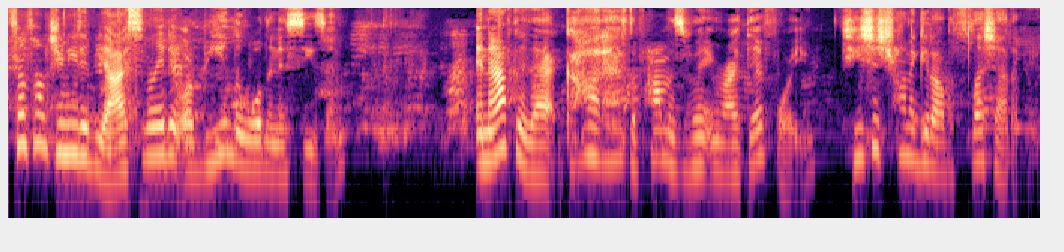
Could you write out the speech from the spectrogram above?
Sometimes you need to be isolated or be in the wilderness season and after that, God has the promise written right there for you. He's just trying to get all the flesh out of you.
